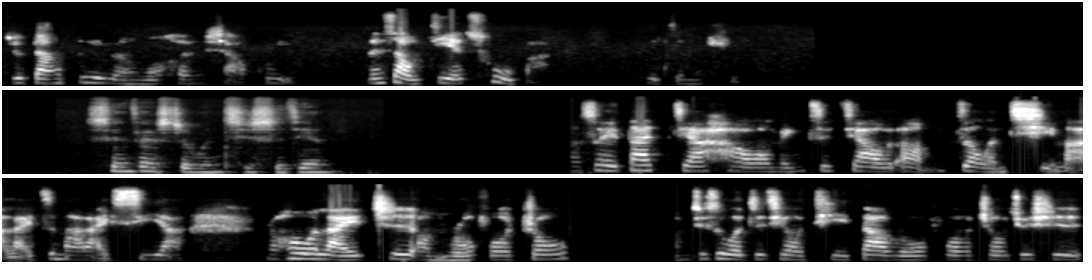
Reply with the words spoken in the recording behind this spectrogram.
就当地人，我很少会很少接触吧，可以这么说。现在是文琪时间。所以大家好，我名字叫嗯郑文琪嘛，来自马来西亚，然后我来自嗯柔佛州，就是我之前有提到柔佛州就是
